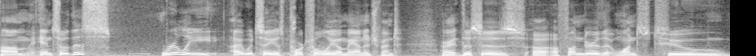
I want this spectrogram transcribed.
Um, and so this really, I would say, is portfolio management. All right, this is a, a, funder that wants to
